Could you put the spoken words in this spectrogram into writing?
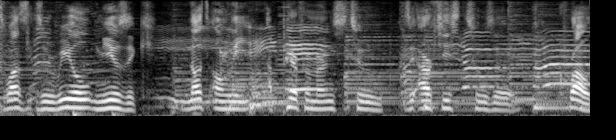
It was the real music, not only a performance to the artist, to the crowd.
